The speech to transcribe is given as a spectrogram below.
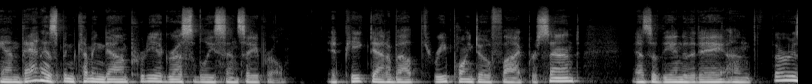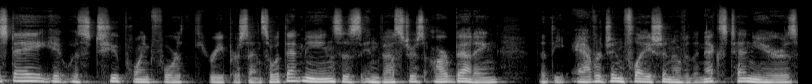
and that has been coming down pretty aggressively since April. It peaked at about 3.05%. As of the end of the day on Thursday, it was 2.43%. So, what that means is investors are betting that the average inflation over the next 10 years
